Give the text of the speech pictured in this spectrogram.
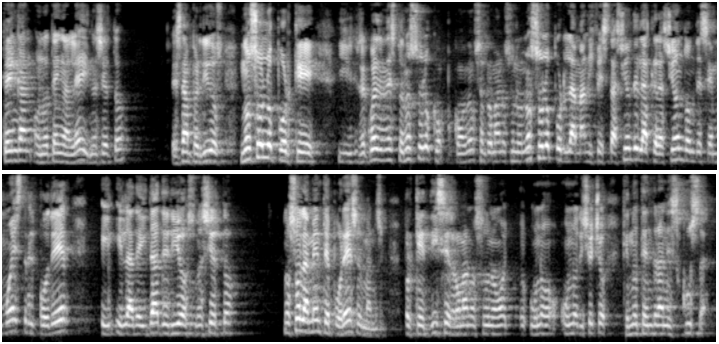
Tengan o no tengan ley, ¿no es cierto? Están perdidos. No solo porque, y recuerden esto, no solo como vemos en Romanos 1, no solo por la manifestación de la creación donde se muestra el poder y, la deidad de Dios, ¿no es cierto? No solamente por eso, hermanos, porque dice Romanos 1, 1, 1 18 que no tendrán excusa.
